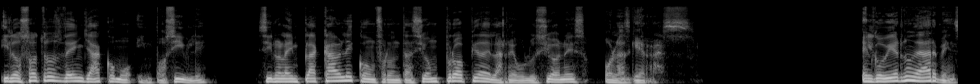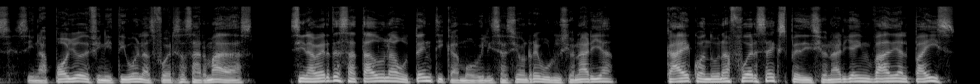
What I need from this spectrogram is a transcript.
y los otros ven ya como imposible, sino la implacable confrontación propia de las revoluciones o las guerras. El gobierno de Arbenz, sin apoyo definitivo en las Fuerzas Armadas, sin haber desatado una auténtica movilización revolucionaria, cae cuando una fuerza expedicionaria invade al país,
